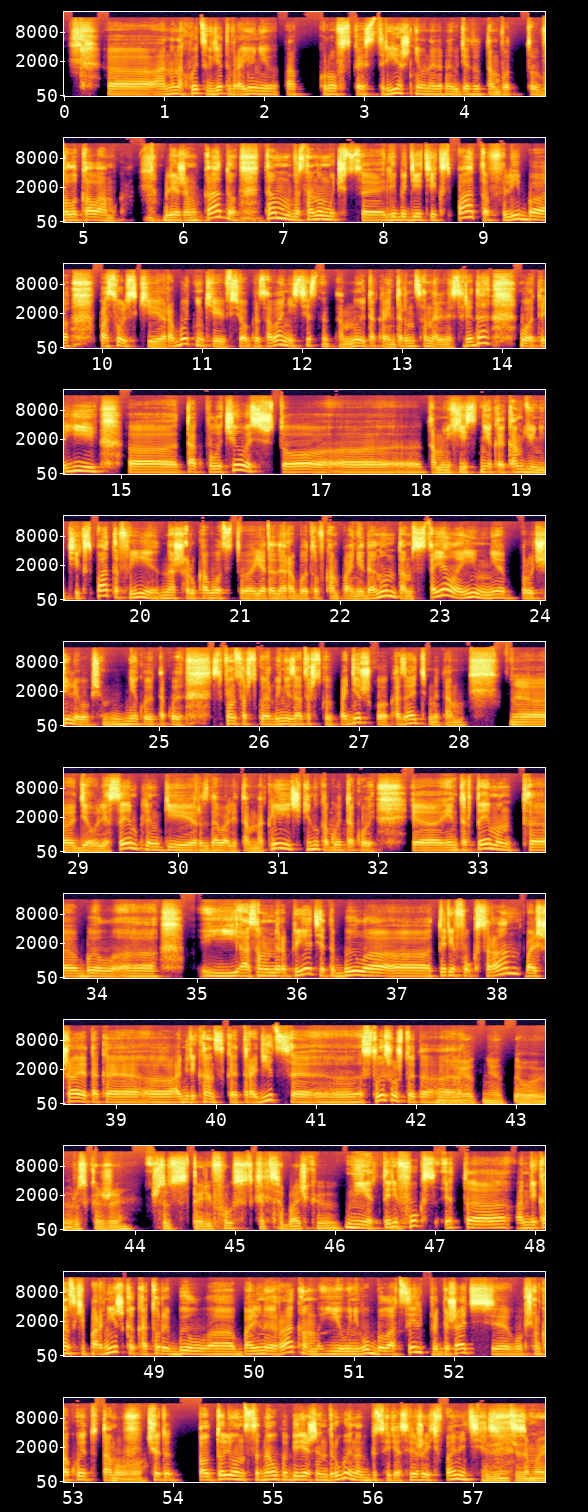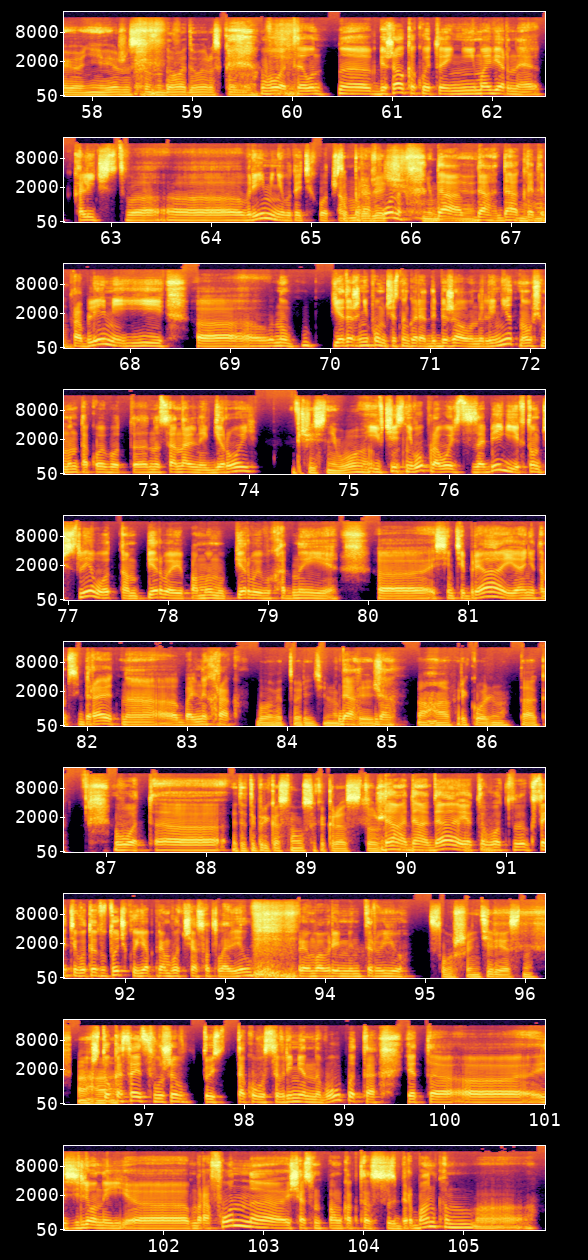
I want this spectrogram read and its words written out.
она находится где-то в районе Покровская Стрешнева, наверное, где-то там вот Волоколамка, ближе к МКАДу. Там в основном учатся либо дети экспатов, либо посольские работники, все образование, естественно, там, ну и такая интернациональная среда. Вот, и э, так получилось, что э, там у них есть некая комьюнити экспатов, и наше руководство, я тогда работал в компании Danone, там состояло, и мне поручили, в общем, некую такую спонсорскую организаторскую поддержку оказать. Мы там э, делали сэмплинги, раздавали там наклеечки, ну, какой-то такой entertainment э, был. Э, и, а само мероприятие это было э, Terry Fox Run, большая такая э, американская традиция. Э, слышал, что это? Нет, нет, давай расскажи. Что Терри Фокс, это какая-то собачка? Нет, Терри Фокс — это американский парнишка, который был э, больной раком, и у него была цель пробежать, э, в общем, какое-то там, что-то то ли он с одного побережья на другое, надо будет, кстати, освежить в памяти. Извините за мое невежество, ну давай, давай расскажи. Вот, он э, бежал какое-то неимоверное количество э, времени вот этих вот там, марафонов. Да, да, да, к этой проблеме. И, э, ну, я даже не помню, честно говоря, добежал он или нет, но, в общем, он такой вот национальный герой, в честь него? И в честь него проводятся забеги, и в том числе вот там первые, по-моему, первые выходные э, сентября, и они там собирают на больных раком. Благотворительно. Да, да. Ага, прикольно. Так. Вот. Э, это ты прикоснулся как раз тоже. Да, да, да. Это вот, кстати, вот эту точку я прям вот сейчас отловил, прям во время интервью. Слушай, интересно. Ага. Что касается уже то есть, такого современного опыта, это э, зеленый э, марафон. Сейчас он, по-моему, как-то со Сбербанком, э,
